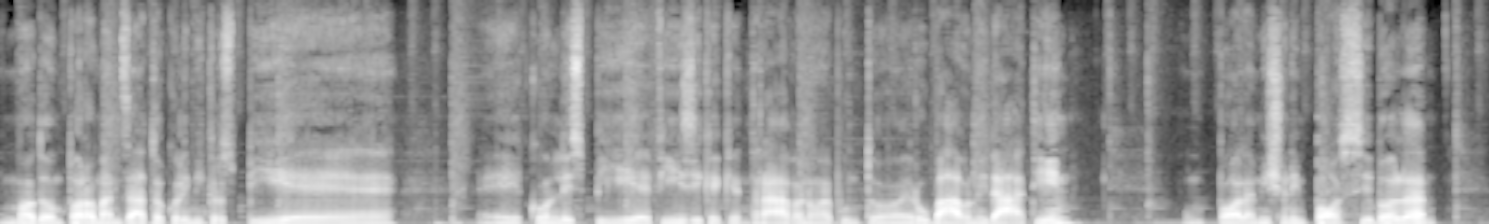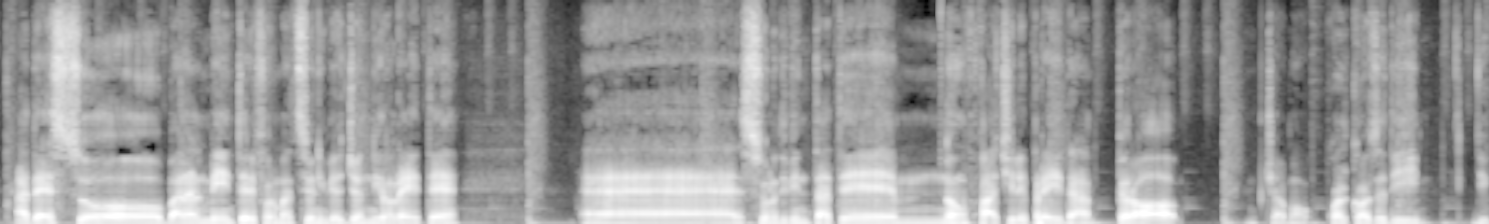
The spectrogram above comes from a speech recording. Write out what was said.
in modo un po' romanzato con le microspie e con le spie fisiche che entravano appunto e rubavano i dati, un po' la Mission Impossible, adesso banalmente le informazioni viaggiando in rete eh, sono diventate mm, non facile preda, però diciamo qualcosa di, di,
